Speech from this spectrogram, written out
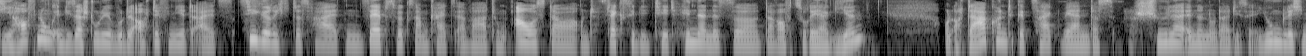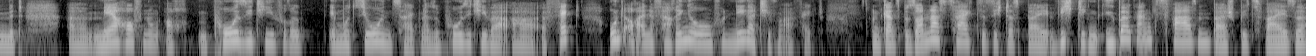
die Hoffnung in dieser Studie wurde auch definiert als zielgerichtetes Verhalten, Selbstwirksamkeitserwartung, Ausdauer und Flexibilität, Hindernisse darauf zu reagieren. Und auch da konnte gezeigt werden, dass SchülerInnen oder diese Jugendlichen mit äh, mehr Hoffnung auch positivere Emotionen zeigten, also positiver äh, Affekt und auch eine Verringerung von negativem Affekt. Und ganz besonders zeigte sich das bei wichtigen Übergangsphasen, beispielsweise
